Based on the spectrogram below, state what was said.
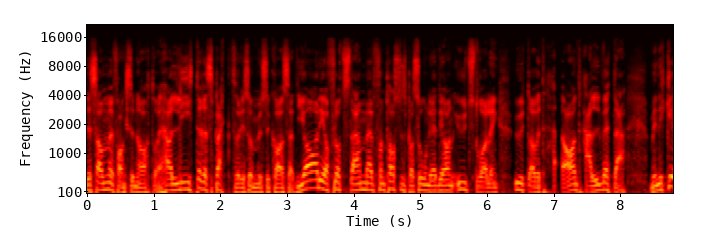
Det samme Frank Sinatra. Jeg har lite respekt for de som musikalsk sett. Ja, de har flott stemme, fantastisk personlighet, de har en utstråling ut av et annet helvete, men ikke,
